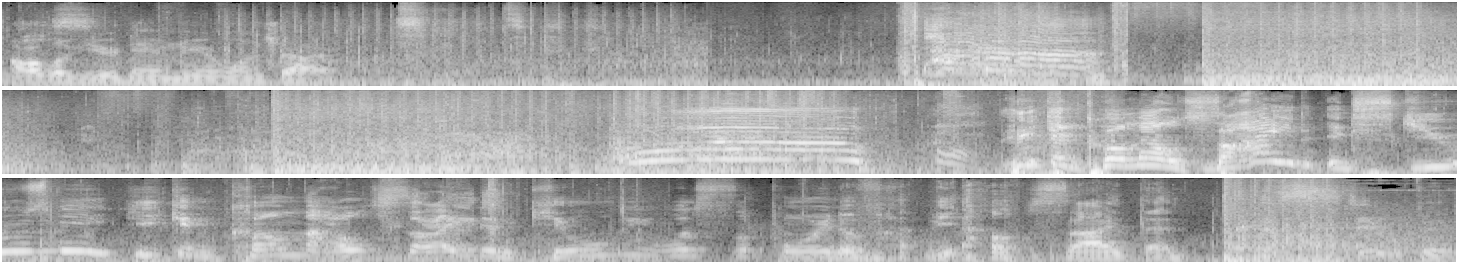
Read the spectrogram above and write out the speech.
All of you are damn near one shot. He can come outside? Excuse me? He can come outside and kill me? What's the point of the outside then? That's stupid.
